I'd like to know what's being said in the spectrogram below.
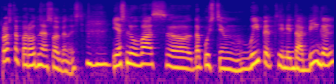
просто породная особенность. Mm-hmm. Если у вас, э, допустим, выпит или, да, бигль,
